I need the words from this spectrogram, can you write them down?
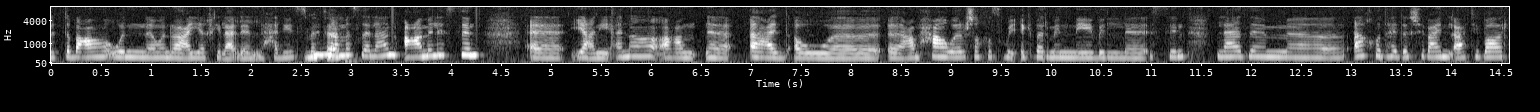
نتبعها ون ونراعيها خلال الحديث مثل؟ منها مثلا عامل السن آه يعني أنا عم آه قاعد أو آه عم حاور شخص هو أكبر مني بالسن لازم آخذ هذا الشيء بعين الاعتبار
